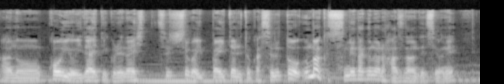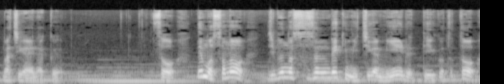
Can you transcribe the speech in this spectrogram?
あの好意を抱いてくれない人がいっぱいいたりとかするとうまく進めたくなるはずなんですよね。間違いなく。そう。でもその自分の進むべき道が見えるっていうことと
